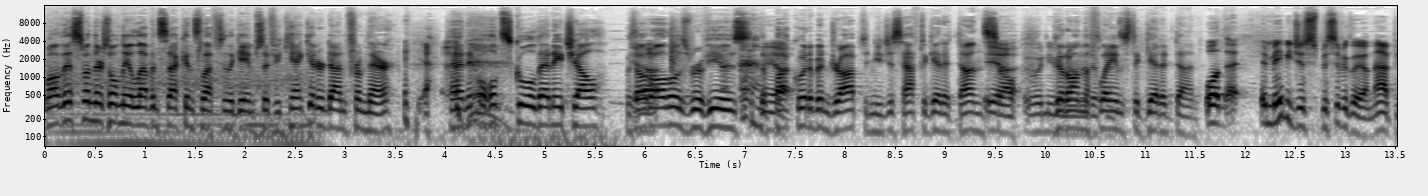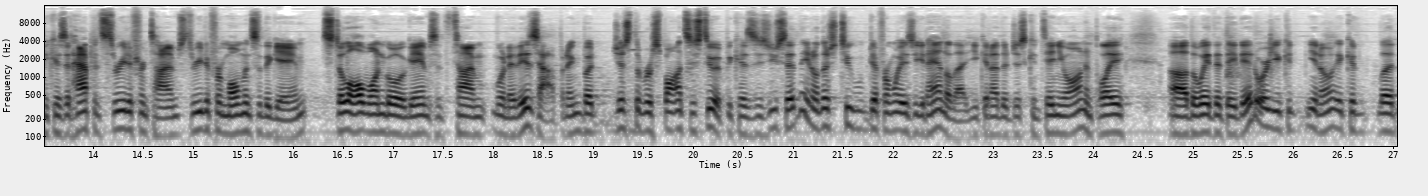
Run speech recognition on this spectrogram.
Well, this one, there's only 11 seconds left in the game, so if you can't get her done from there, yeah. and old school NHL, without Yeah. all those reviews, the Yeah. puck would have been dropped, and you just have to get it done. Yeah, so it good on the the, Flames to get it done. Well, that, and maybe just specifically on that because it happens three different times, three different moments of the game. Still all one goal games at the time when it is happening, but just the responses to it. Because as you said, you know, there's two different ways you can handle that. You can either just continue on and play uh, the way that they did, or you could, you know, it could let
